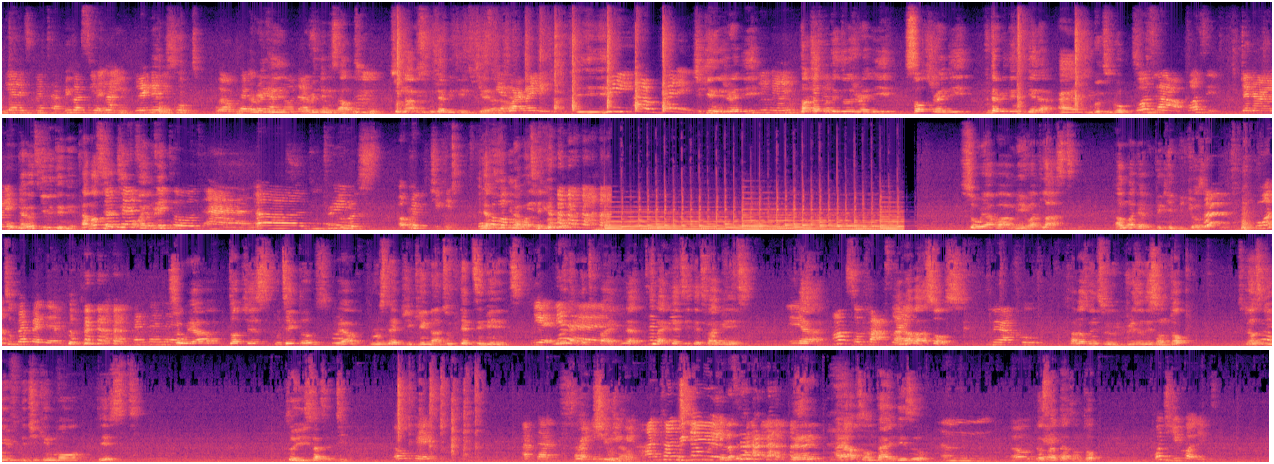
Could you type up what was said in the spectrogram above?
Yeah, it's better. Because you now you blended Yes. it cooked well, pepper and all everything, everything is out. Mm. So now you put everything together. Yes, we're ready. The We are ready. chicken is ready, Mm-hmm. Duchess potatoes ready, sauce ready. Put everything together and you're good to go. What's that? What's it? Generally. I'm going to give it a name. I'm not saying anything for my drink. potatoes, and Uh, the drink was okay. Chicken. We'll Yeah, come up about with it. So we have our meal at last. I don't know why they have been taking pictures of it. We want to pepper them. So we have Duchess potatoes, we have roasted chicken that took 30 minutes. yeah. Maybe like 35. Yeah, took like 30, 35 minutes. Yeah. oh, so fast, And like have our sauce. miracle. So I'm just going to drizzle this on top to just Oh. give the chicken more taste. So you use it as a dip. Okay. After shredding chill now. chicken. I can't We can't. Then I have some Thai basil. Um, Just add that on top. What did you call it?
